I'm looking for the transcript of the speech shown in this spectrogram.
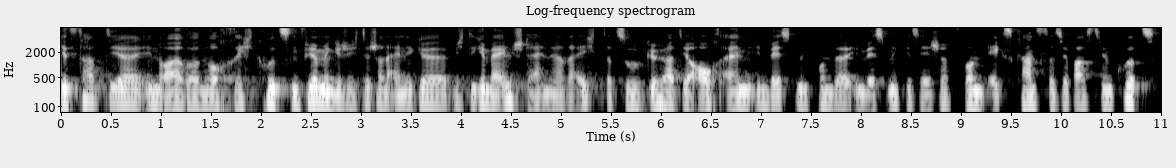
Jetzt habt ihr in eurer noch recht kurzen Firmengeschichte schon einige wichtige Meilensteine erreicht. Dazu gehört ja auch ein Investment von der Investmentgesellschaft von Ex-Kanzler Sebastian Kurz.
